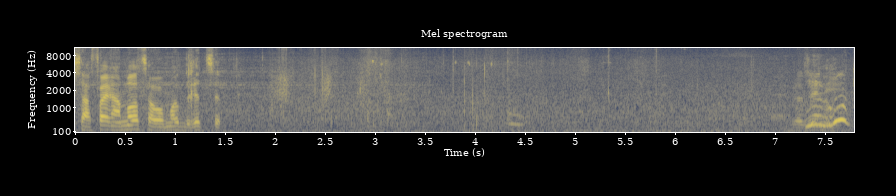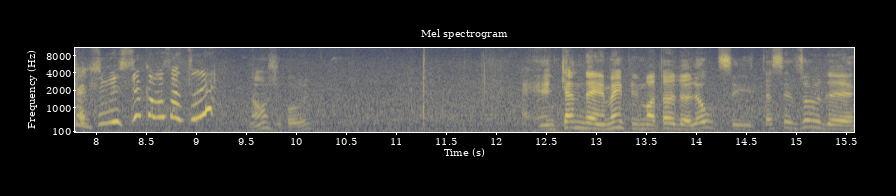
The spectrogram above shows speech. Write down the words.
ça fait à mordre, ça va mordre direct ici. Mais gros, t'as-tu vu ça? Comment ça tirait? Non, j'ai pas vu. Ben, Une canne d'un main puis le moteur de l'autre, c'est assez dur de.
